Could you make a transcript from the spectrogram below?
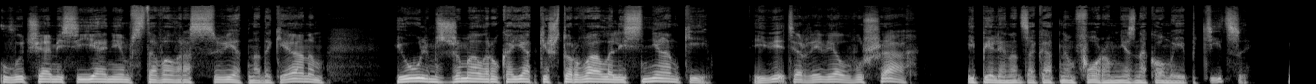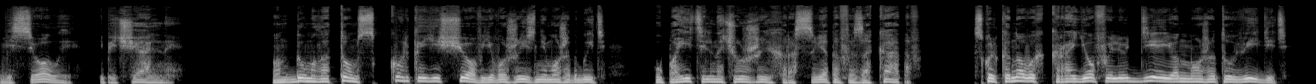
лучами сиянием вставал рассвет над океаном, и Ульм сжимал рукоятки штурвала леснянки, и ветер ревел в ушах, и пели над закатным фором незнакомые птицы, веселые и печальные. Он думал о том, сколько еще в его жизни может быть упоительно чужих рассветов и закатов, сколько новых краев и людей он может увидеть.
